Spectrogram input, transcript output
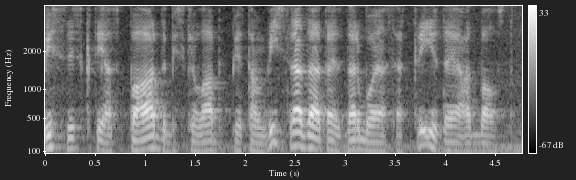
viss izskatījās pārdabiski labi, pie tam viss redzētais darbojās ar 3D atbalstu.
